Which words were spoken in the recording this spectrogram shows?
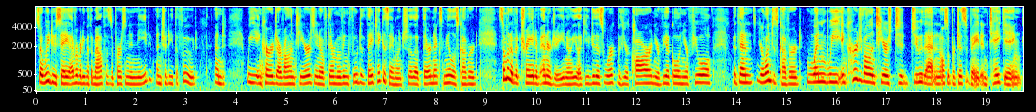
So we do say everybody with a mouth is a person in need and should eat the food. And we encourage our volunteers, you know, if they're moving food, that they take a sandwich so that their next meal is covered. Somewhat of a trade of energy, you know, you, like you do this work with your car and your vehicle and your fuel, but then your lunch is covered. When we encourage volunteers to do that and also participate in taking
